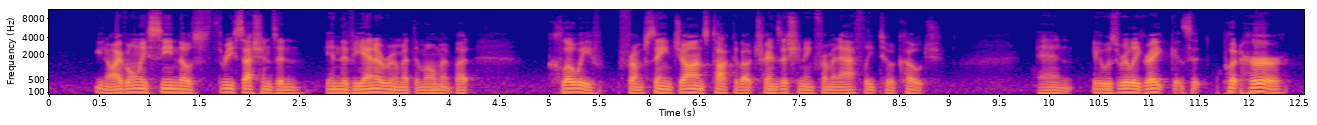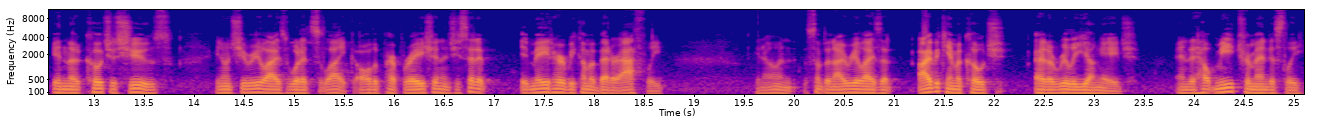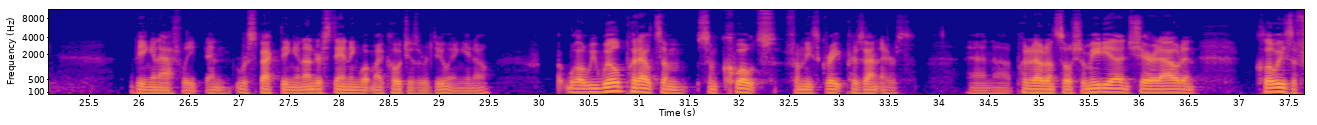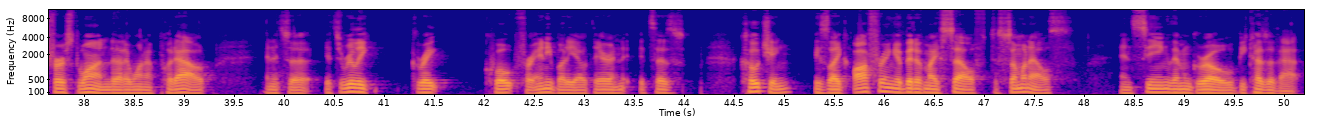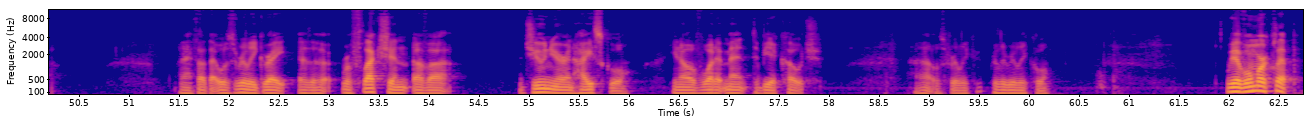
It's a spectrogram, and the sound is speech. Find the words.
you know, I've only seen those three sessions in in the Vienna room at the moment, but Chloe from St. John's talked about transitioning from an athlete to a coach. And it was really great because it put her in the coach's shoes, you know, and she realized what it's like, all the preparation. And she said it, it made her become a better athlete, you know, and something I realized that I became a coach at a really young age. And it helped me tremendously being an athlete and respecting and understanding what my coaches were doing, you know. Well, we will put out some some quotes from these great presenters and uh, put it out on social media and share it out. And Chloe's the first one that I want to put out, and it's a it's a really great quote for anybody out there. And it says, "Coaching is like offering a bit of myself to someone else and seeing them grow because of that." And I thought that was really great as a reflection of a junior in high school, you know, of what it meant to be a coach. Uh, that was really, really, really cool. We have one more clip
